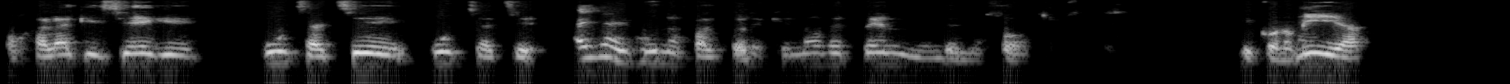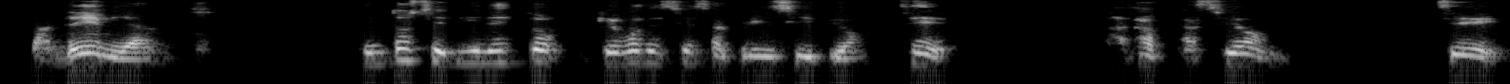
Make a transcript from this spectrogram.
ojalá que llegue, pucha che. Hay algunos factores que no dependen de nosotros. Economía, pandemia. Entonces viene esto que vos decías al principio, che, adaptación, che,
